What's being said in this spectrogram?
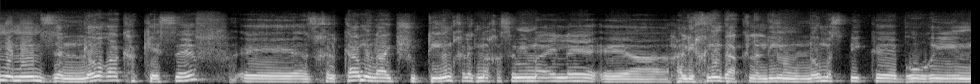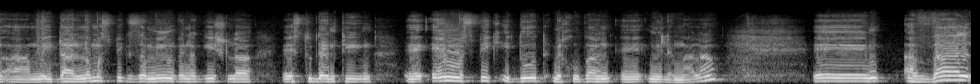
עניינים, זה לא רק הכסף, אז חלקם אולי פשוטים, חלק מהחסמים האלה, ההליכים והכללים לא מספיק ברורים, המידע לא מספיק זמין ונגיש לסטודנטים, אין מספיק עידוד מכוון מלמעלה. אבל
